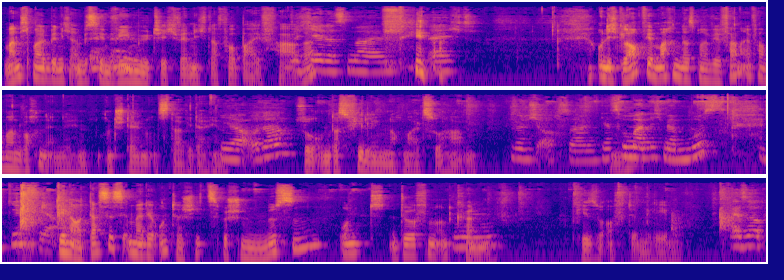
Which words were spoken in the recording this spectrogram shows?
Manchmal bin ich ein bisschen wehmütig, wenn ich da vorbeifahre. Jedes Mal. Echt. Und ich glaube, wir machen das mal. Wir fahren einfach mal ein Wochenende hin und stellen uns da wieder hin. Ja, oder? So, um das Feeling nochmal zu haben. Würde ich auch sagen. Jetzt, wo man nicht mehr muss, geht's ja. Genau, das ist immer der Unterschied zwischen müssen und dürfen und können. Wie so oft im Leben. Also,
